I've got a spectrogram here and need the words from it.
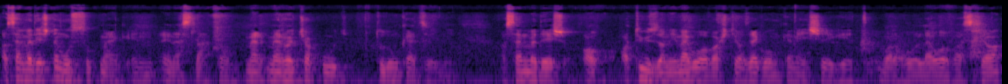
a szenvedést nem usszuk meg, én, én ezt látom, mert, mert hogy csak úgy tudunk edződni. A szenvedés, a, a tűz, ami megolvastja az egón keménységét, valahol leolvasztja,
